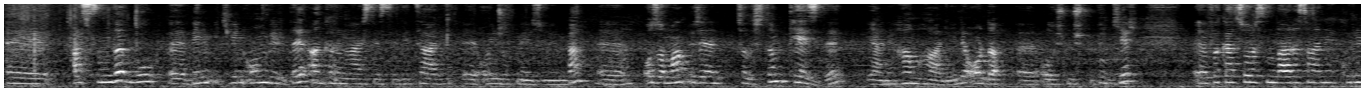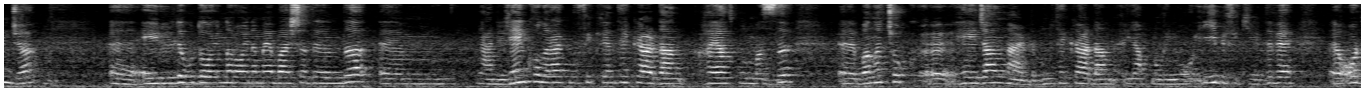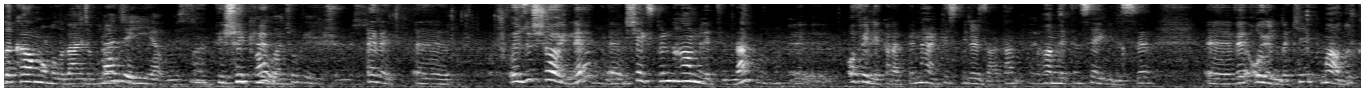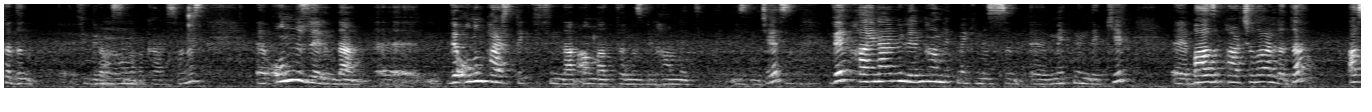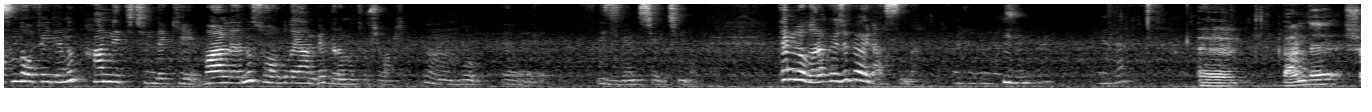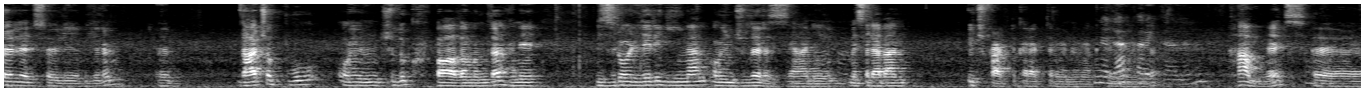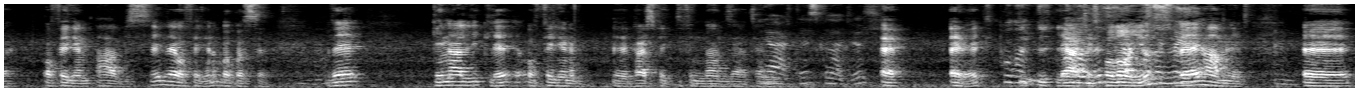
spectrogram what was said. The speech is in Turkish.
Ee, aslında bu e, benim 2011'de Ankara Üniversitesi Tarih e, Oyunculuk mezunuyum ben. E, o zaman üzerine çalıştığım tezdi. Yani ham haliyle orada e, oluşmuş bir fikir. E, fakat sonrasında ara sahne kurunca e, Eylül'de burada oyunlar oynamaya başladığında e, yani renk olarak bu fikrin tekrardan hayat bulması bana çok e, heyecan verdi. Bunu tekrardan yapmalıyım. O iyi bir fikirdi ve e, orada kalmamalı bence. Bunu... Bence iyi yapmışsın. Teşekkür ederim. Vallahi çok iyi düşünmüşsün. Evet, e, özü şöyle, e, Shakespeare'in Hamlet'inden, Hı hı. e, Ophelia karakterini herkes bilir zaten. Evet. Hamlet'in sevgilisi e, ve oyundaki mağdur kadın e, figürü Hı hı. aslına bakarsanız. E, onun üzerinden e, ve onun perspektifinden anlattığımız bir Hamlet izleyeceğiz. Ve Heiner Müller'in Hamlet makinesi e, metnindeki e, bazı parçalarla da aslında Ophelia'nın Hamlet içindeki varlığını sorgulayan bir dramaturji var Hı. bu e, izleyeceğimiz şey içinde. Temel olarak özü böyle aslında. Hı. evet. Neden? Ee, ben de şöyle söyleyebilirim. Ee, daha çok bu oyunculuk bağlamında hani biz rolleri giyinen oyuncularız. Yani mesela ben üç farklı karakter oynamak Neler durumunda. karakterlerin? Hamlet, e, Ophelia'nın abisi ve Ophelia'nın babası. Hı Ve genellikle Ophelia'nın e, perspektifinden zaten. Laertes, Claudius. E, evet. Polonius. Laertes, Polonius, ve Hamlet. Evet. Ee,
